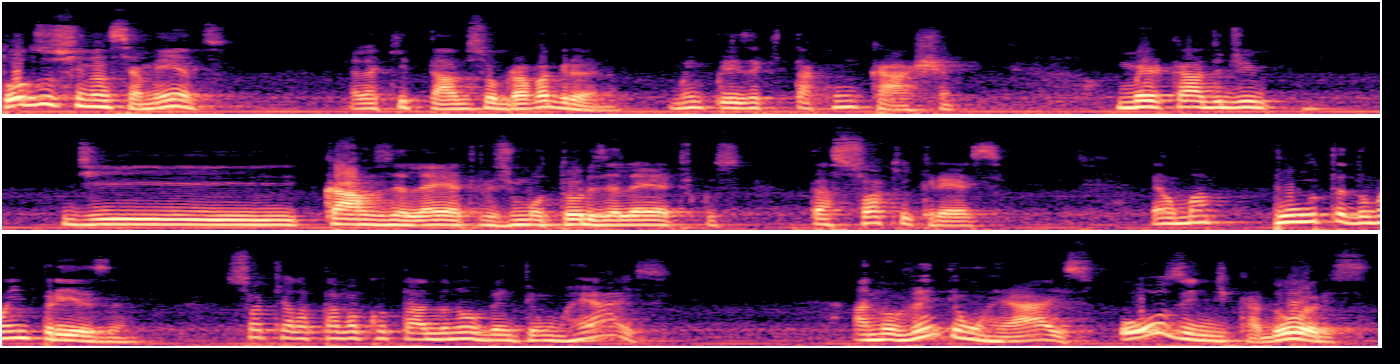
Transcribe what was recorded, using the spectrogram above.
todos os financiamentos, ela quitava e sobrava grana. Uma empresa que está com caixa. O mercado de, de carros elétricos, de motores elétricos, tá só que cresce. É uma puta de uma empresa. Só que ela estava cotada a 91 reais. A 91 reais, os indicadores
